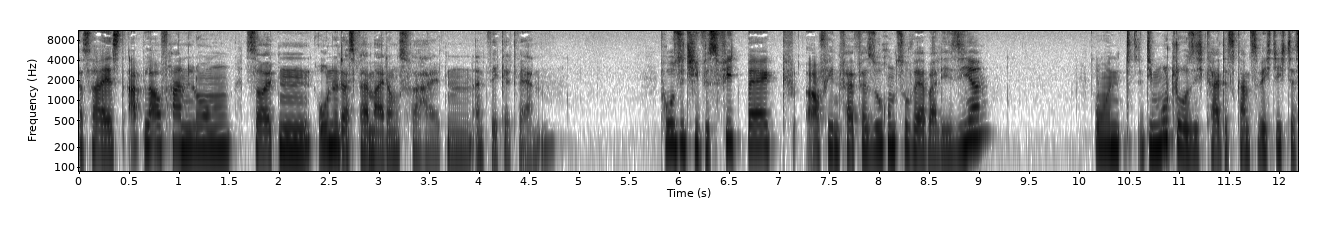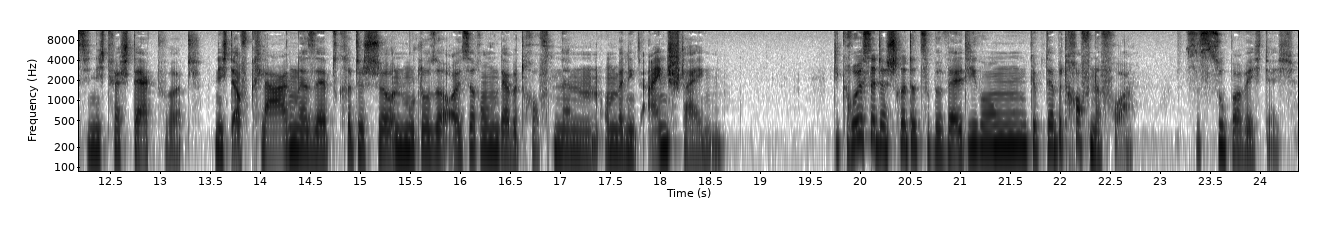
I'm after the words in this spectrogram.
Das heißt, Ablaufhandlungen sollten ohne das Vermeidungsverhalten entwickelt werden. Positives Feedback auf jeden Fall versuchen zu verbalisieren. Und die Mutlosigkeit ist ganz wichtig, dass sie nicht verstärkt wird. Nicht auf klagende, selbstkritische und mutlose Äußerungen der Betroffenen unbedingt einsteigen. Die Größe der Schritte zur Bewältigung gibt der Betroffene vor. Das ist super wichtig.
